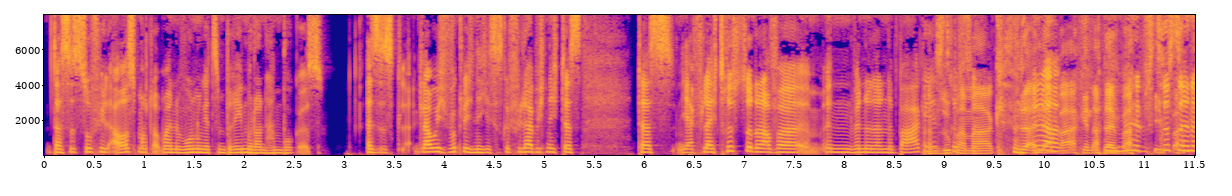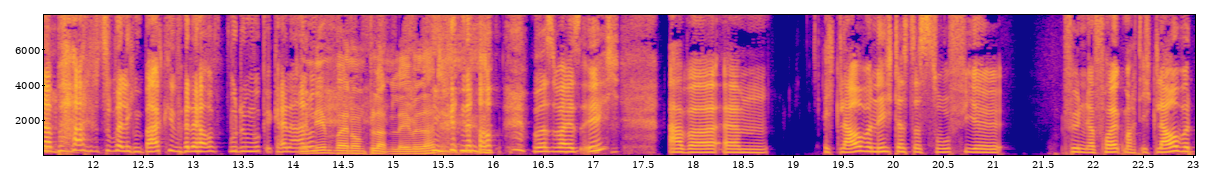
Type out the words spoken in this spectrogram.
dass es so viel ausmacht, ob meine Wohnung jetzt in Bremen oder in Hamburg ist. Also das glaube ich wirklich nicht. Das Gefühl habe ich nicht, dass, dass, ja, vielleicht triffst du dann auf, einer- in, wenn du dann in eine Bar gehst. du- Supermarkt oder an der Genau. Bar, genau, dein Bar. Triffst du in einer Bar zufällig einen Barkeeper, der auf gute Mucke, keine Der Ahnung. nebenbei noch ein Plattenlabel hat. genau, was weiß ich. Aber ähm, ich glaube nicht, dass das so viel für einen Erfolg macht. Ich glaube,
